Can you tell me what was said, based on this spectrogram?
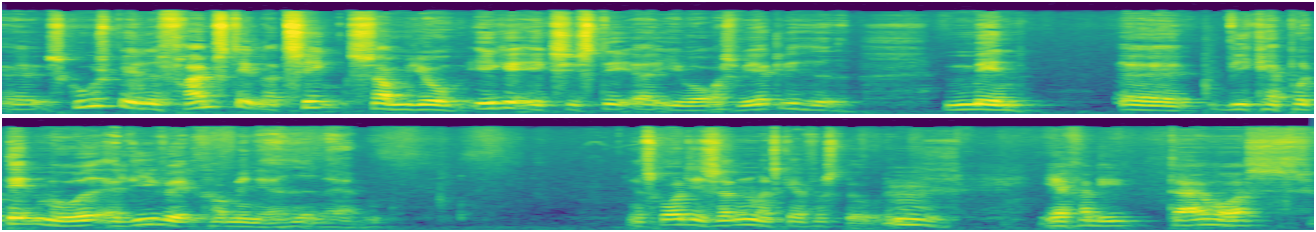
øh, skuespillet fremstiller ting, som jo ikke eksisterer i vores virkelighed, men øh, vi kan på den måde alligevel komme i nærheden af dem. Jeg tror, det er sådan, man skal forstå det. Mm. Ja, fordi der er jo også,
